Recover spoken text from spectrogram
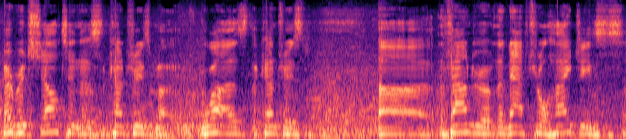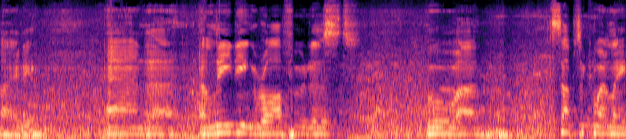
Herbert Shelton is the country's was the country's uh, founder of the Natural Hygiene Society and uh, a leading raw foodist who uh, subsequently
